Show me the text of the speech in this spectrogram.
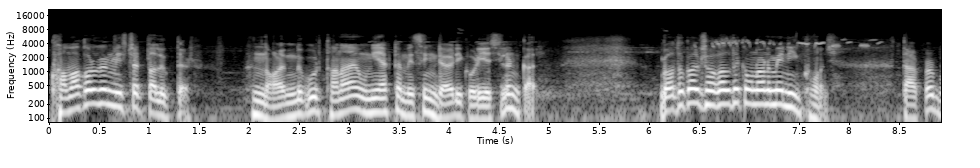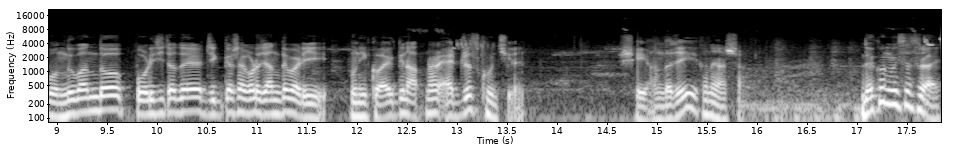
ক্ষমা করবেন মিস্টার তালুকদার। নরেন্দ্রপুর থানায় উনি একটা মিসিং ডায়েরি করিয়েছিলেন কাল। গতকাল সকাল থেকে ওনার মেয়ে নিখোঁজ। তারপর বন্ধুবান্ধব পরিচিতদের জিজ্ঞাসা করে জানতে পারি উনি কয়েকদিন আপনার অ্যাড্রেস খুঁজছিলেন। সেই আন্দাজেই এখানে আসা। দেখুন মিসেস রায়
